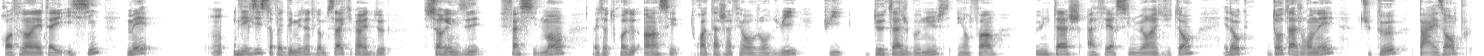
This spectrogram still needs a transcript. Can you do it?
rentrer dans les détails ici, mais il existe en fait des méthodes comme ça qui permettent de s'organiser facilement. La méthode 3 2 1, c'est trois tâches à faire aujourd'hui, puis deux tâches bonus et enfin une tâche à faire s'il me reste du temps. Et donc dans ta journée, tu peux par exemple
